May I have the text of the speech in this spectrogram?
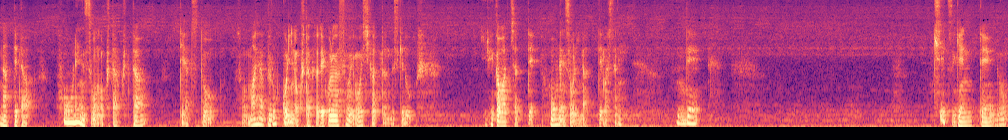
なってたほうれん草のくたくたってやつとそう前はブロッコリーのくたくたでこれがすごい美味しかったんですけど入れ替わっちゃって。ほうれん草になってましたね。で季節限定の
